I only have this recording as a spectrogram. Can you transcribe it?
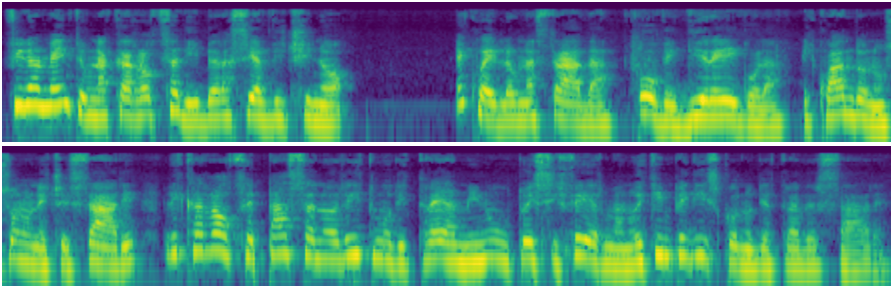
Finalmente una carrozza libera si avvicinò. È quella una strada ove, di regola e quando non sono necessarie, le carrozze passano al ritmo di tre al minuto e si fermano e ti impediscono di attraversare.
